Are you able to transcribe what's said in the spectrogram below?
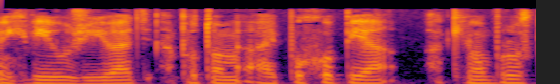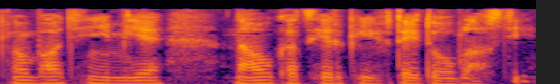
ich využívať a potom aj pochopia, akým obrovským obohatením je náuka cirkvi v tejto oblasti.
